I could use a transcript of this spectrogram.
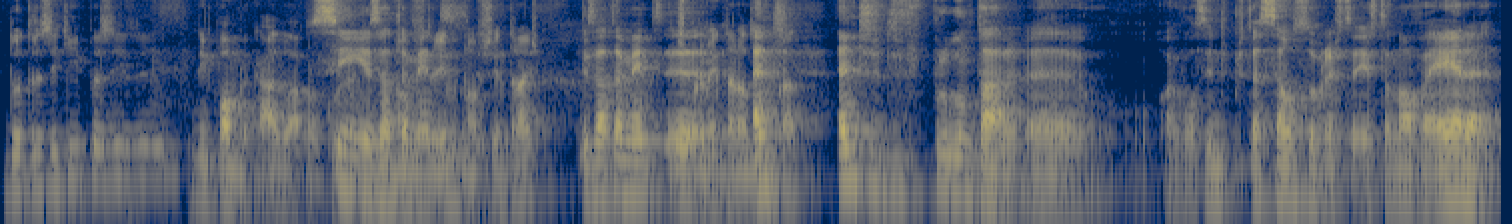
de outras equipas e de, de ir para o mercado à procura Sim, exatamente. novos extremos, novos centrais. Exatamente. Experimentar ali antes, um bocado antes de vos perguntar uh, a vossa interpretação sobre esta, esta nova era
